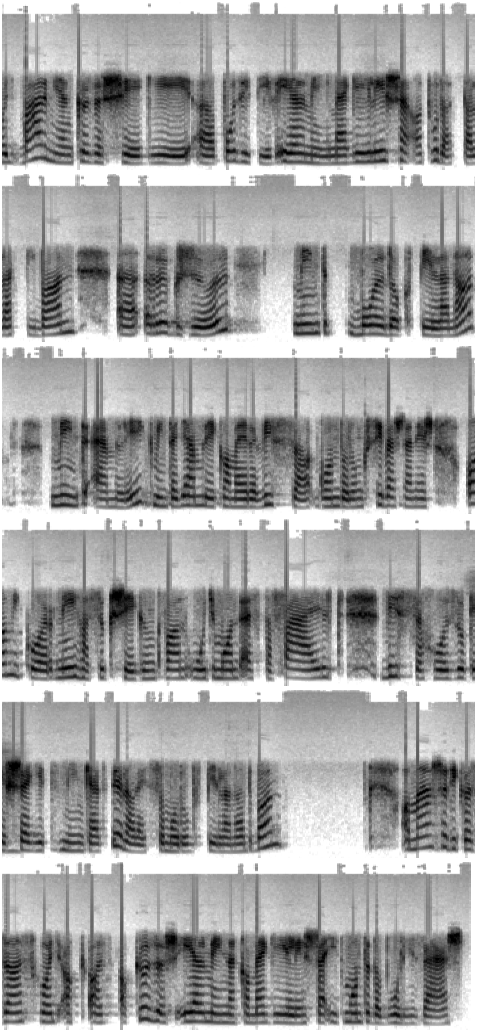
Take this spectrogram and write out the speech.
hogy bármilyen közösségi pozitív élmény megélése a tudattalattiban rögzül, mint boldog pillanat, mint emlék, mint egy emlék, amelyre visszagondolunk szívesen, és amikor néha szükségünk van, úgymond ezt a fájlt visszahozzuk, és segít minket, például egy szomorúbb pillanatban. A második az az, hogy a, a, a közös élménynek a megélése, itt mondtad a bulizást,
